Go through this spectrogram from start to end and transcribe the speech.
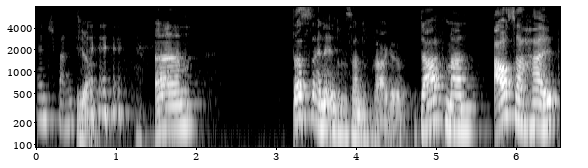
entspannt. Ja. ähm, das ist eine interessante Frage. Darf man außerhalb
